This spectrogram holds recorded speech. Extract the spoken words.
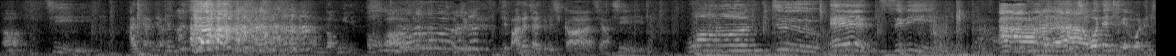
어, 시. 아니 아니야. 너무 이뻐. 아, 이렇게 말을 잘 들으니까. 자, 시작. 원, 투, 앤, 쓰리. 아, 아, 아, 원앤 투에 원앤 투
